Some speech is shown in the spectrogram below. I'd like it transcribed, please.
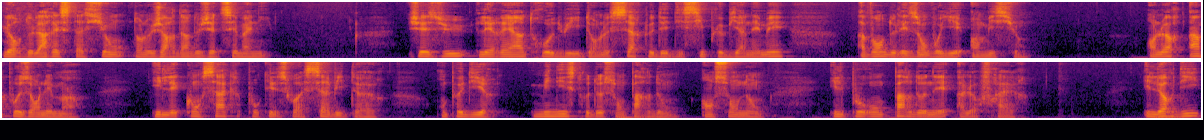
lors de l'arrestation dans le jardin de Gethsémani. Jésus les réintroduit dans le cercle des disciples bien-aimés avant de les envoyer en mission. En leur imposant les mains, il les consacre pour qu'ils soient serviteurs, on peut dire ministres de son pardon, en son nom, ils pourront pardonner à leurs frères. Il leur dit,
